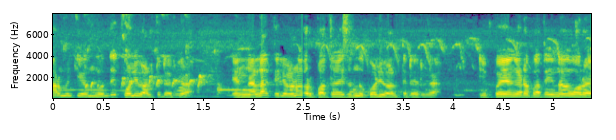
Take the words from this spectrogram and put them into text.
ஆரம்பிக்கும் போது கோழி வளர்த்துட்டு இருக்கேன். எனக்கு நல்லா தெளிவான ஒரு பத்து வயசுலேருந்து கோழி வளர்த்துட்டு இருக்கேன். இப்போ எங்கிட்ட பார்த்தீங்கன்னா ஒரு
